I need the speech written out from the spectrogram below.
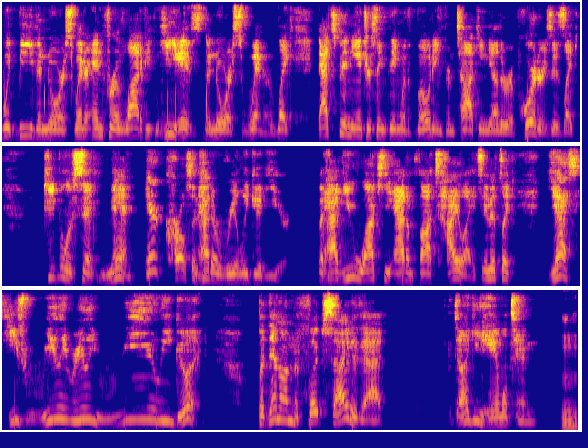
would be the Norris winner. And for a lot of people, he is the Norris winner. Like that's been the interesting thing with voting from talking to other reporters is like people have said, man, Erik Karlsson had a really good year. But have you watched the Adam Fox highlights? And it's like, yes, he's really, really, really good. But then on the flip side of that, Dougie Hamilton Mm.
